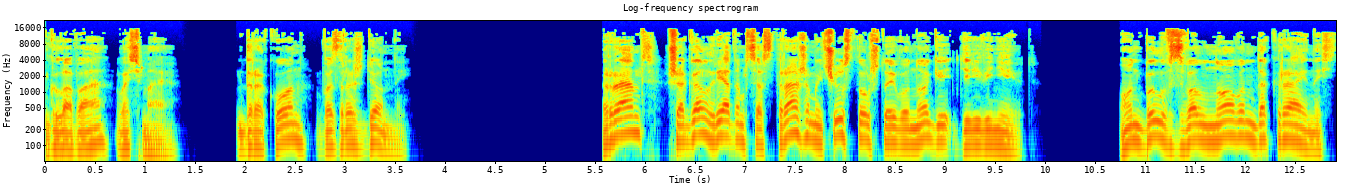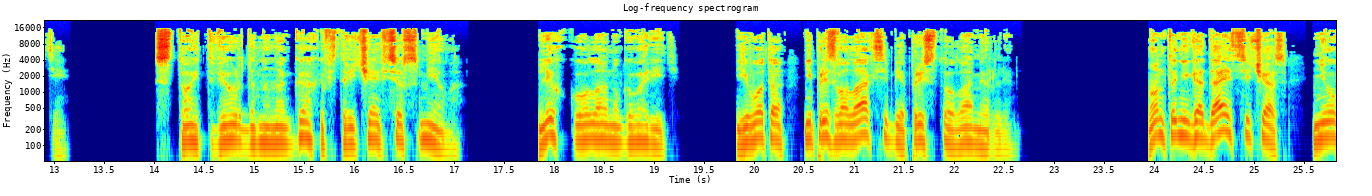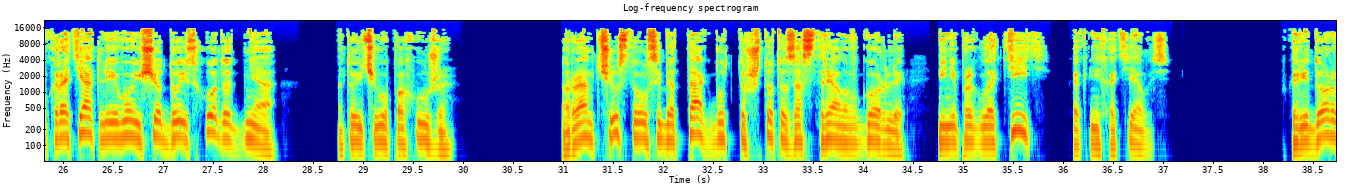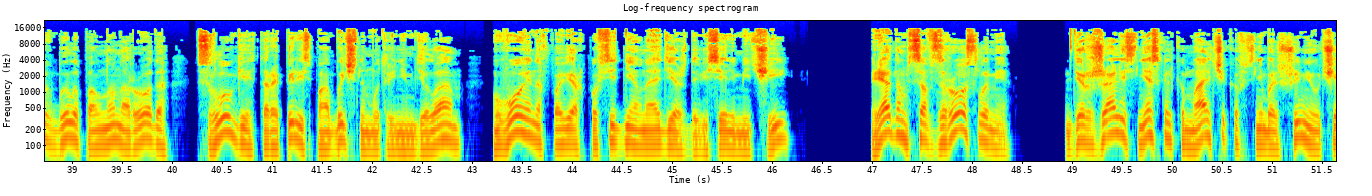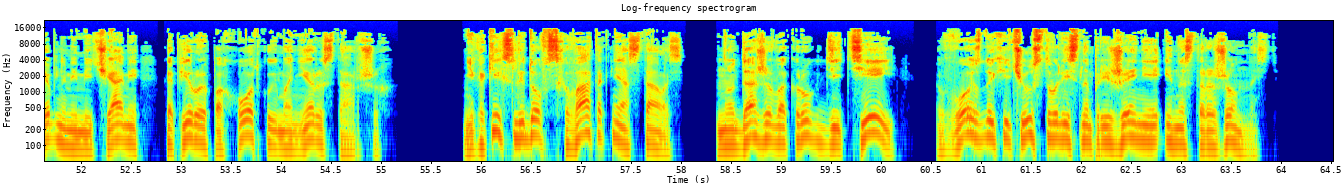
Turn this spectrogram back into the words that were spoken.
Глава восьмая. Дракон возрожденный. Ранд шагал рядом со стражем и чувствовал, что его ноги деревенеют. Он был взволнован до крайности. «Стой твердо на ногах и встречай все смело». Легко Лану говорить. Его-то не призвала к себе престол Амерлин. Он-то не гадает сейчас, не укротят ли его еще до исхода дня, а то и чего похуже. Ранд чувствовал себя так, будто что-то застряло в горле, и не проглотить, как не хотелось. В коридорах было полно народа, слуги торопились по обычным утренним делам, у воинов поверх повседневной одежды висели мечи. Рядом со взрослыми держались несколько мальчиков с небольшими учебными мечами, копируя походку и манеры старших. Никаких следов схваток не осталось, но даже вокруг детей в воздухе чувствовались напряжение и настороженность.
